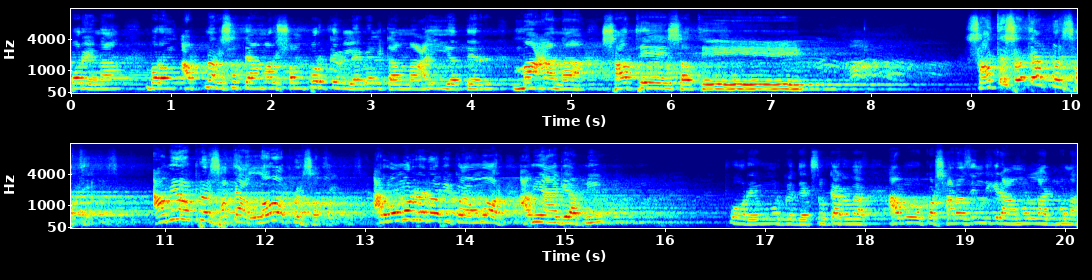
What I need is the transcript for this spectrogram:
পরে না। বরং আপনার সাথে আমার সম্পর্কের লেভেলটা মাইয়তের মানা সাথে সাথে। সাথে সাথে আপনার সাথে। আমিও আপনার সাথে আল্লাহ আপনার সাথে। আর অমর নবী কয় অমর আমি আগে আপনি পরে ওমরকে দেখছ কারবার, আবু বকর সারা জিন্দিগির আমল লাগবো না।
